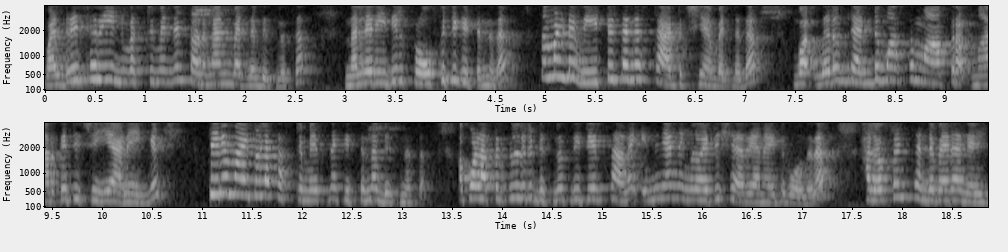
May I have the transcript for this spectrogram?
വളരെ ചെറിയ ഇൻവെസ്റ്റ്മെന്റിൽ തുടങ്ങാൻ പറ്റുന്ന ബിസിനസ് നല്ല രീതിയിൽ പ്രോഫിറ്റ് കിട്ടുന്നത് നമ്മളുടെ വീട്ടിൽ തന്നെ സ്റ്റാർട്ട് ചെയ്യാൻ പറ്റുന്നത് വെറും രണ്ട് മാസം മാത്രം മാർക്കറ്റ് ചെയ്യുകയാണെങ്കിൽ സ്ഥിരമായിട്ടുള്ള കസ്റ്റമേഴ്സിനെ കിട്ടുന്ന ബിസിനസ് അപ്പോൾ അത്തരത്തിലുള്ളൊരു ബിസിനസ് ഡീറ്റെയിൽസ് ആണ് ഇന്ന് ഞാൻ നിങ്ങളുമായിട്ട് ഷെയർ ചെയ്യാനായിട്ട് പോകുന്നത്. ഹലോ ഫ്രണ്ട്സ് എന്റെ പേര് അനിൽഡ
